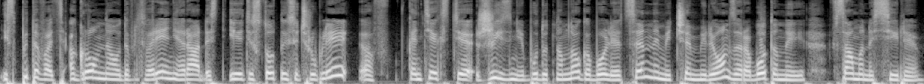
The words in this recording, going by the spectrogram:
испытывать огромное удовлетворение, радость. И эти 100 тысяч рублей а, в контексте жизни будут намного более ценными, чем миллион, заработанный в самонасилии.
